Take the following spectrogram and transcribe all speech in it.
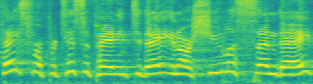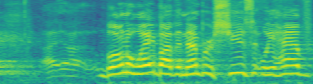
Thanks for participating today in our Shoeless Sunday. Uh, blown away by the number of shoes that we have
